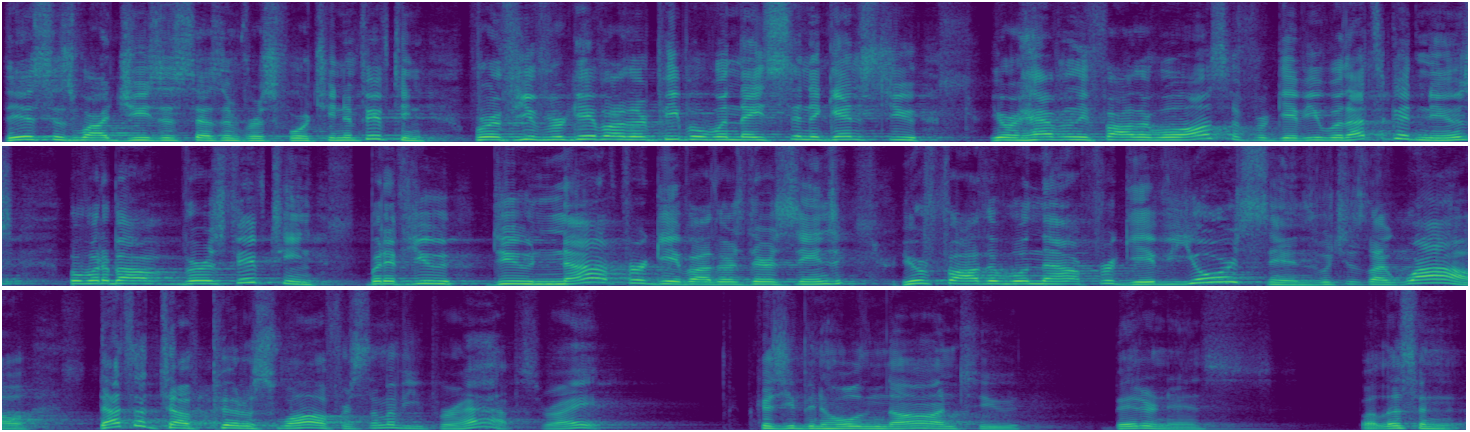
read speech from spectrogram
This is why Jesus says in verse 14 and 15, For if you forgive other people when they sin against you, your heavenly Father will also forgive you. Well, that's good news. But what about verse 15? But if you do not forgive others their sins, your Father will not forgive your sins, which is like, wow, that's a tough pill to swallow for some of you, perhaps, right? Because you've been holding on to bitterness. But listen,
